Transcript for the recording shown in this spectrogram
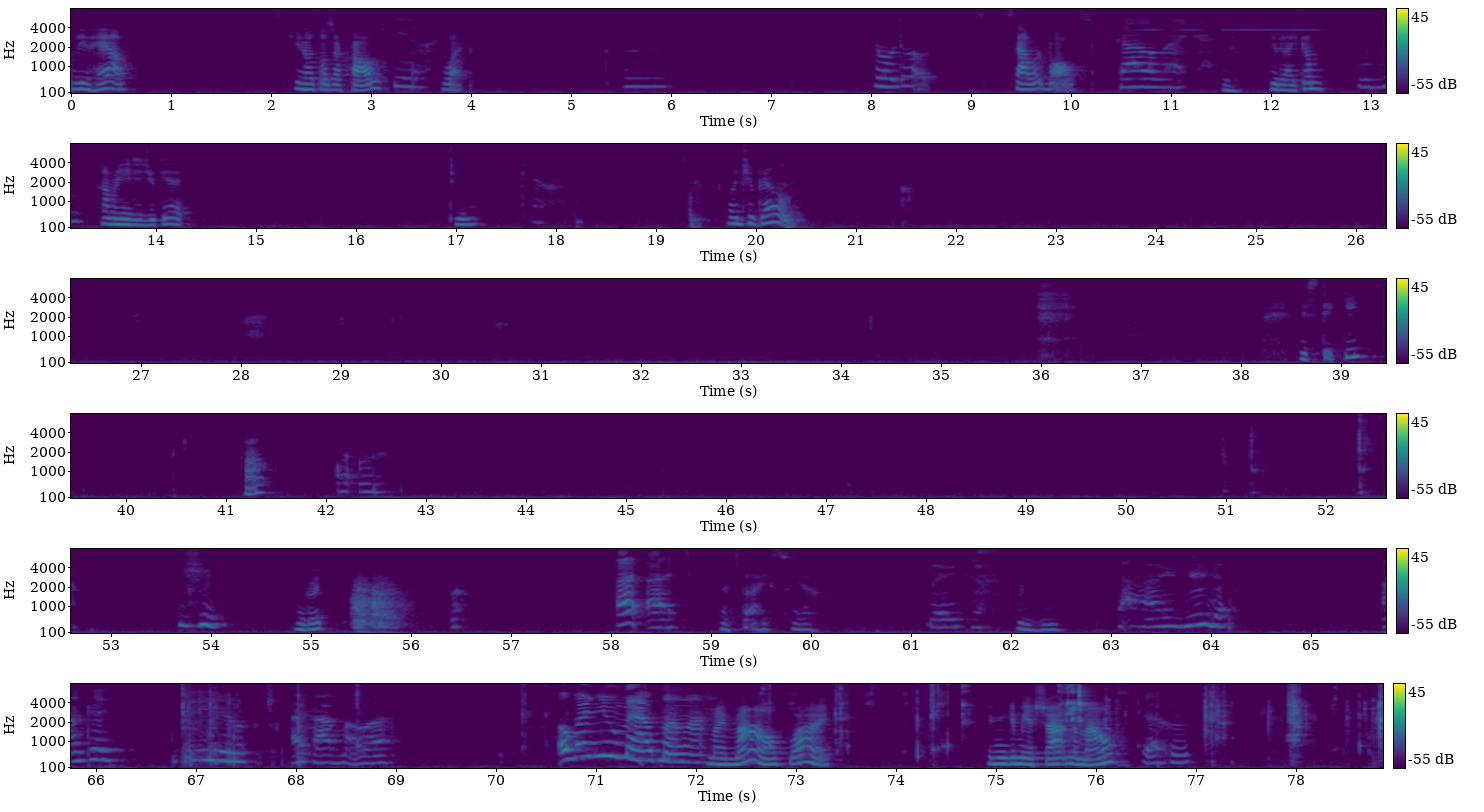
What do you have? Do you know what those are called? Yeah. What? Um, noodles. Sour balls. Salad. You like them? Mm-hmm. How many did you get? Two? Yeah. What'd you build? You sticky? Huh? Uh-uh. Good? Ice. That's the ice, yeah. Make hmm salad. I can see you. I got mama. Open your mouth, mama. My mouth? Why? You can give me a shot in the mouth? Uh-huh.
